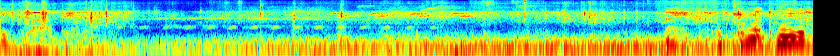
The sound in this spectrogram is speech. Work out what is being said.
Eh, grabe. Ay, karugtong nga ito mga idol.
